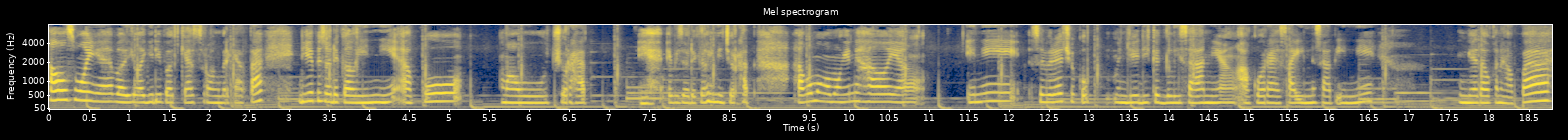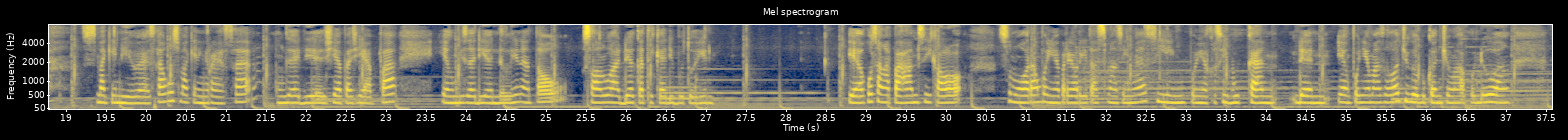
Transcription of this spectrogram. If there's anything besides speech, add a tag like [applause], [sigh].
Halo semuanya, balik lagi di podcast Ruang Berkata. Di episode kali ini aku mau curhat. Ya, episode kali ini curhat. Aku mau ngomongin hal yang ini sebenarnya cukup menjadi kegelisahan yang aku rasain saat ini. Nggak tahu kenapa, semakin dewasa aku semakin ngerasa nggak ada siapa-siapa yang bisa diandelin atau selalu ada ketika dibutuhin ya aku sangat paham sih kalau semua orang punya prioritas masing-masing, punya kesibukan, dan yang punya masalah juga bukan cuma aku doang.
